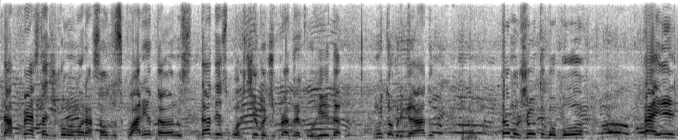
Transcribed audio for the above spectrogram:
da festa de comemoração dos 40 anos da Desportiva de Pedra Corrida. Muito obrigado. Tamo junto, Bobô. Tá aí.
